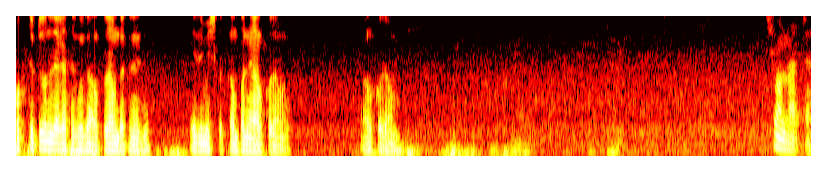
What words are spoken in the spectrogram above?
প্রত্যেকটা লেখা থাকবে যে আলকোরাম দেখেন এই যে। এই যে মিসকাত কোম্পানি আলকোরাম আছে। আলকোরাম। সোনাটা।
